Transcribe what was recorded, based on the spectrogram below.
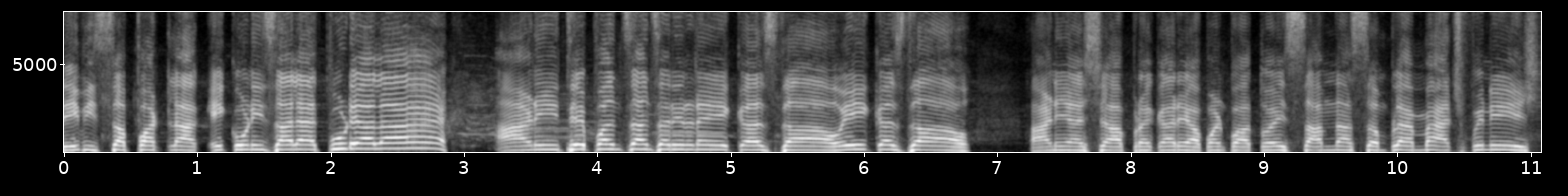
तेवीसचा पाठलाग एकोणीस झाल्यात. पुढे आलाय. आणि इथे पंचांचा निर्णय एकच धाव एकच धाव. आणि अशा प्रकारे आपण पाहतोय सामना संपलाय मॅच फिनिश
